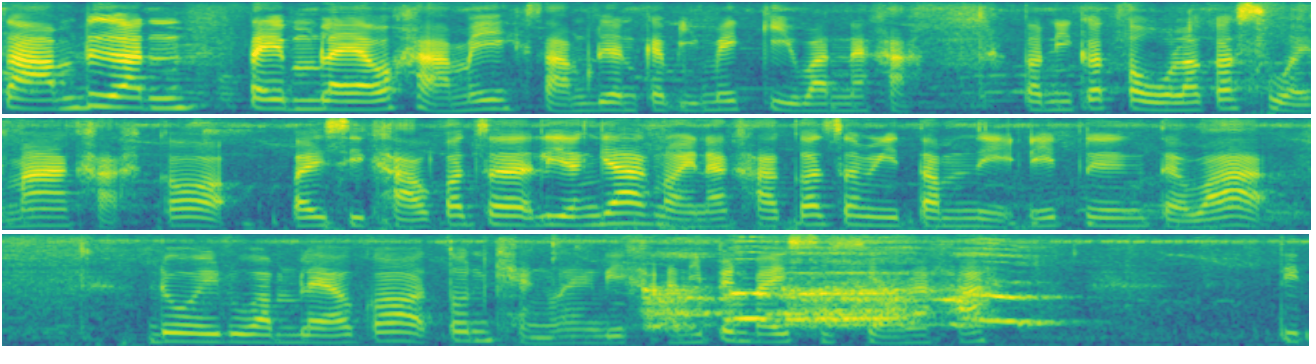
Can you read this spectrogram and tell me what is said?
3 เดือนเต็มแล้วค่ะไม่ 3 เดือนกับอีกไม่กี่วันนะคะ ตอนนี้ก็โตแล้วก็สวยมากค่ะ ก็ใบสีขาวก็จะเลี้ยงยากหน่อยนะคะ ก็จะมีตำหนินิดนึง แต่ว่าโดยรวมแล้วก็ต้นแข็งแรงดีค่ะ อันนี้เป็นใบสีเขียวนะคะ ติด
